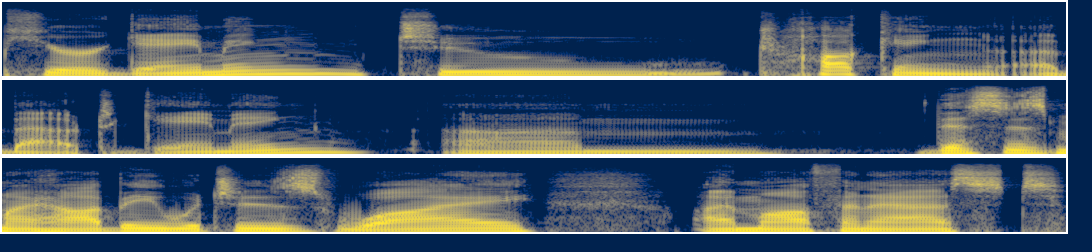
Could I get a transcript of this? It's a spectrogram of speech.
pure gaming to talking about gaming. Um, this is my hobby, which is why I'm often asked,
